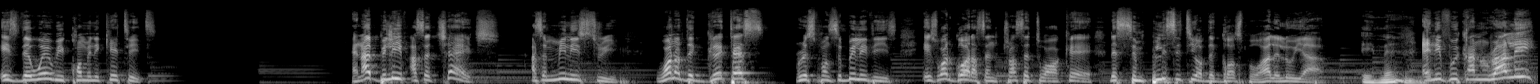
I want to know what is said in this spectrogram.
is the way we communicate it. And I believe as a church, as a ministry, one of the greatest responsibilities is what God has entrusted to our care the simplicity of the gospel. Hallelujah. Amen. And if we can rally,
